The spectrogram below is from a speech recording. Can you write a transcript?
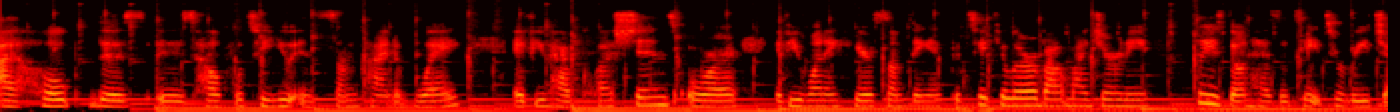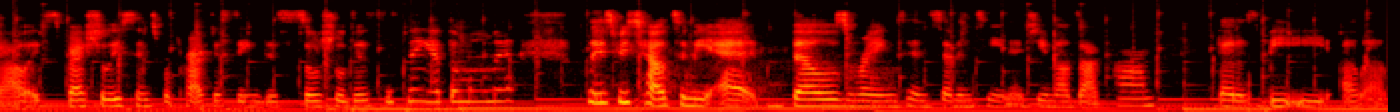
I hope this is helpful to you in some kind of way. If you have questions or if you want to hear something in particular about my journey, please don't hesitate to reach out, especially since we're practicing this social distancing at the moment. Please reach out to me at bellsring1017 at gmail.com. That is B E L L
